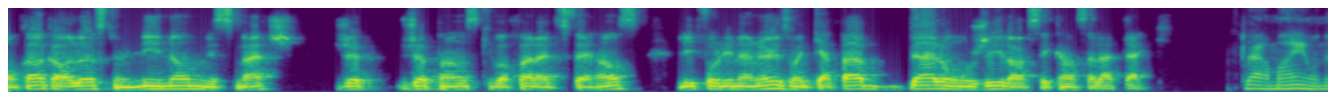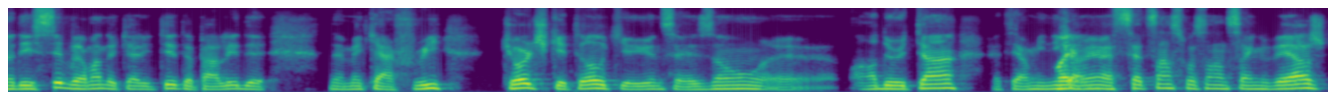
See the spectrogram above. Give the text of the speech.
Donc, encore là, c'est un énorme mismatch. Je, je pense qu'il va faire la différence. Les 49ers vont être capables d'allonger leur séquence à l'attaque. Clairement, on a des cibles vraiment de qualité. Tu as parlé de, de McCaffrey. George Kittle, qui a eu une saison euh, en deux temps, a terminé quand même à 765 verges,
